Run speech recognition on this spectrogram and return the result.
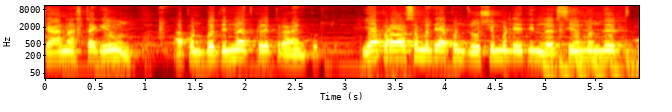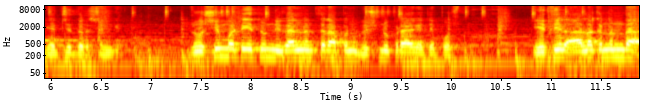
चहा नाश्ता घेऊन आपण बद्रीनाथकडे प्रयाण करतो. या प्रवासामध्ये आपण जोशीमठ येथील नरसिंह मंदिर याचे दर्शन घेतो. जोशीमठ येथून निघाल्यानंतर आपण विष्णुप्रयाग येथे पोहोचतो. येथील अलकनंदा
